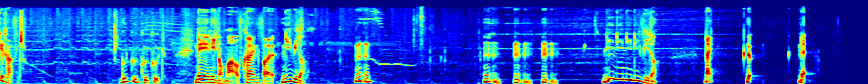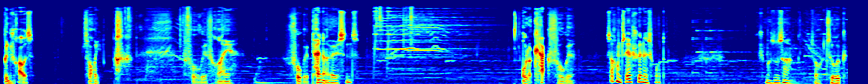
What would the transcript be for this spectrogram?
Geschafft. Gut, gut, gut, gut. Nee, nicht nochmal. Auf keinen Fall. Nie wieder. Mm -mm. Mm -mm, mm -mm, mm Nie, nie, nie, nie wieder. Nein. Nö. Ne. Bin ich raus. Sorry. Vogelfrei. Vogelpenner höchstens. Oder Kackvogel. Ist auch ein sehr schönes Wort mal so sagen. So, zurück.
